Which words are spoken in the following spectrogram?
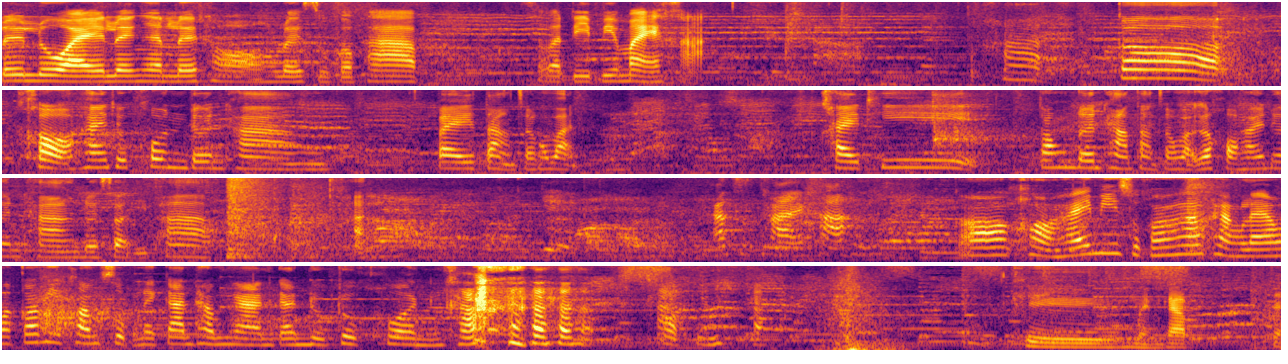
รวยรวยรวยเงินรวยทองรวยสุขภาพ สวัสดีปีใหม่ค่ะ ค่ะ ก็ขอให้ทุกคนเดินทางไปต่างจังหวัด ใครที่ ต้องเดินทางต่างจังหวัดก็ขอให้เดินทางโดยสวัสดิภาพค่ะอันสุดท้ายค่ะ ก็ขอให้มีสุขภาพแข็งแรงแล้วก็มีความสุขในการทำงานกันทุกๆคนค่ะ ขอบคุณค่ะ คือเหมือนกับแต่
